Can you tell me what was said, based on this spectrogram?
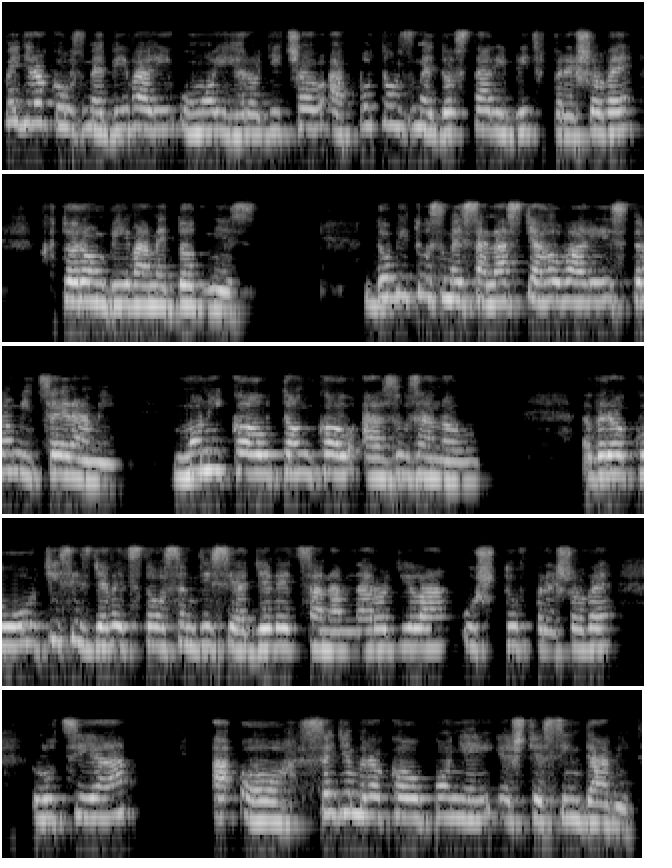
5 rokov sme bývali u mojich rodičov a potom sme dostali byt v Prešove, v ktorom bývame dodnes. Do bytu sme sa nasťahovali s tromi cerami, Monikou, Tonkou a Zuzanou. V roku 1989 sa nám narodila už tu v Prešove Lucia a o 7 rokov po nej ešte syn David.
